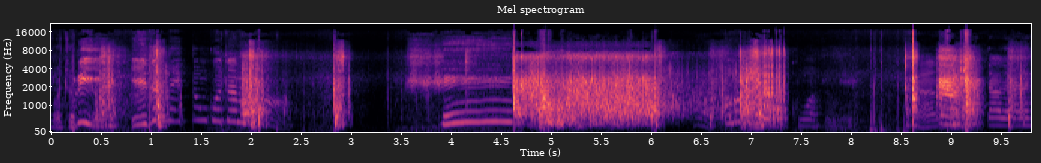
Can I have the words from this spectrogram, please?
맞아. 우리 예전에 했던 거잖아. 쉿. 아, 떨어졌어 그 와중에. 나는 깨달았어.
